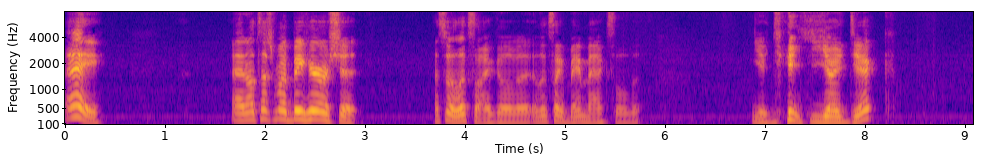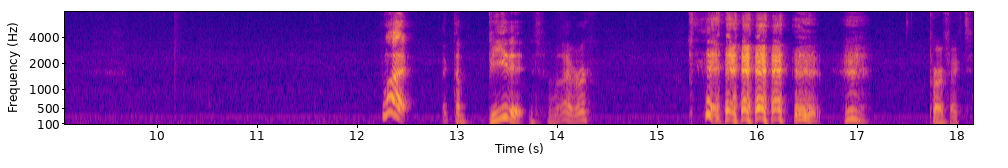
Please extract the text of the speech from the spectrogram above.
Hey! Hey, don't touch my big hero shit. That's what it looks like a little bit. It looks like Baymax a little bit. You, your dick? What? Like to beat it. Whatever. Perfect.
